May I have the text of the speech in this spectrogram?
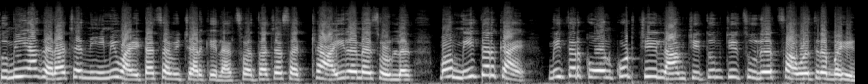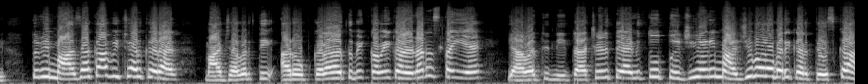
तुम्ही या घराच्या नेहमी वाईटाचा विचार केला स्वतःच्या सख्या आईला नाही सोडलं मग मी तर काय? मी तर कोण कुठची लांबची तुमची चुलत सावत्र बहीण. तुम्ही माझा का विचार कराल? माझ्यावरती आरोप करायला तुम्ही कमी करणारच नाहीये. यावरती नीता चिडते आणि तू तुझी आणि माझी बरोबरी करतेस का?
